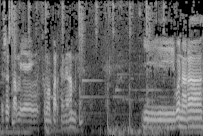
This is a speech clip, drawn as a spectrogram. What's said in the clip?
Eso es también forma parte del hambre. Y bueno, ahora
